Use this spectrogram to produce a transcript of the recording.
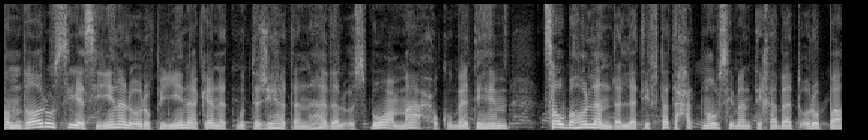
أنظار السياسيين الأوروبيين كانت متجهة هذا الأسبوع مع حكوماتهم صوب هولندا التي افتتحت موسم انتخابات أوروبا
